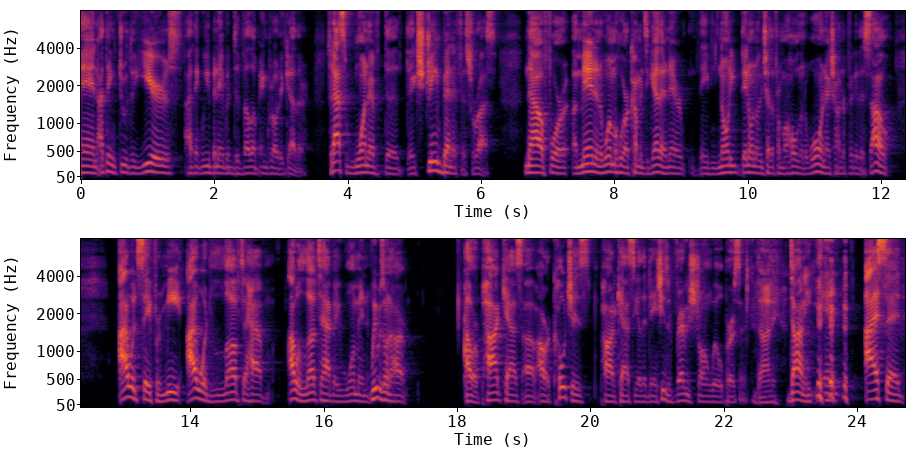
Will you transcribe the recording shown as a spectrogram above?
And I think through the years, I think we've been able to develop and grow together. So that's one of the, the extreme benefits for us. Now, for a man and a woman who are coming together and they're they've known they don't know each other from a hole in the wall and they're trying to figure this out. I would say for me, I would love to have I would love to have a woman. We was on our our podcast, uh, our coaches podcast the other day. And she's a very strong willed person. Donnie. Donnie. And I said,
